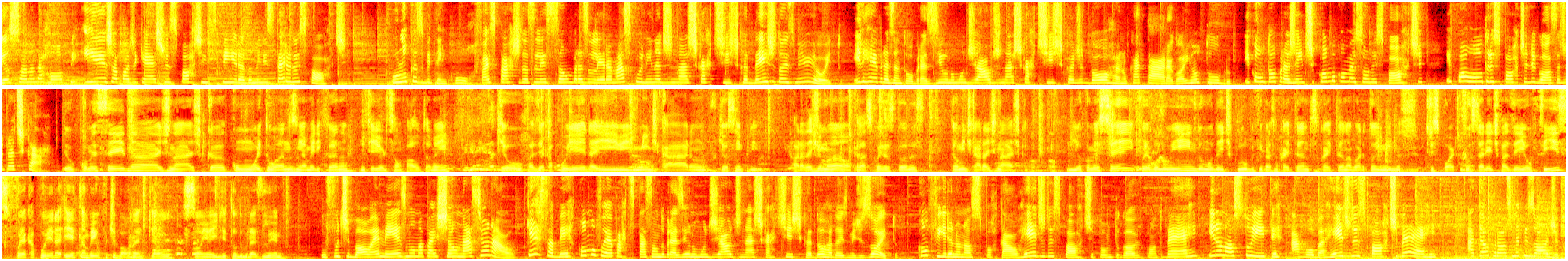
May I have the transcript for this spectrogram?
Eu sou a Nanda Hope e este é o podcast O Esporte Inspira, do Ministério do Esporte. O Lucas Bittencourt faz parte da seleção brasileira masculina de ginástica artística desde 2008. Ele representou o Brasil no Mundial de Ginástica Artística de Doha, no Catar, agora em outubro, e contou pra gente como começou no esporte e qual outro esporte ele gosta de praticar. Eu comecei na ginástica com 8 anos em Americana, interior de São Paulo também, que eu fazia capoeira e me indicaram, porque eu sempre paradas de mão, aquelas coisas todas. Então me indicaram a ginástica. E eu comecei, fui evoluindo, mudei de clube, fui para São Caetano, São Caetano, agora estou em Minas. Outro esporte que gostaria de fazer e eu fiz foi a capoeira e também o futebol, né? Que é o sonho aí de todo brasileiro. O futebol é mesmo uma paixão nacional. Quer saber como foi a participação do Brasil no Mundial de Ginástica Artística Doha 2018? Confira no nosso portal rededoesporte.gov.br e no nosso Twitter, arroba. Até o próximo episódio!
